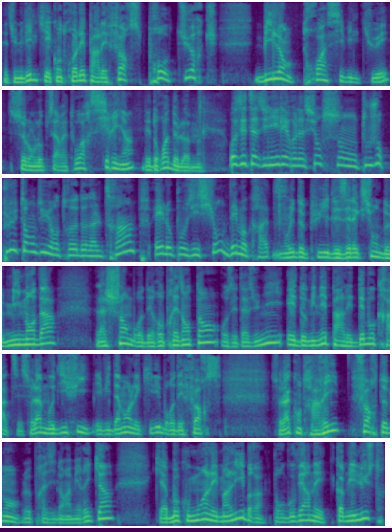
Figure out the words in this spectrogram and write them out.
C'est une ville qui est contrôlée par les forces pro-turques. Bilan, trois civils tués, selon l'Observatoire syrien des droits de l'homme. Aux États-Unis, les relations sont toujours plus tendues entre Donald Trump et l'opposition démocrate. Oui, depuis les élections de mi-mandat, la Chambre des représentants aux États-Unis est dominée par les démocrates et cela modifie évidemment l'équilibre des forces. Cela contrarie fortement le président américain qui a beaucoup moins les mains libres pour gouverner, comme l'illustre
